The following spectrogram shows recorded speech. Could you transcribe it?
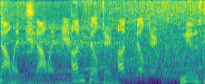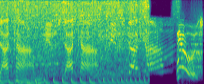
Knowledge. Knowledge. Unfiltered. Unfiltered. Knewz.com. Knewz.com. Knewz.com. News.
